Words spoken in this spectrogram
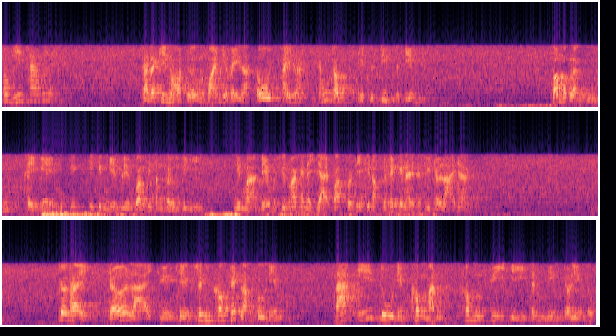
Con nghĩ sao đấy? Thành ra khi mà hòa thượng hỏi như vậy là tôi phải là thắng công để tôi tìm tôi kiếm có một lần thầy kể một cái, cái kinh nghiệm liên quan tới tâm từ cái gì. Nhưng mà nếu mà sư nói cái này dài quá phải để tôi đọc cho hết cái này rồi sư trở lại ha. Thưa thầy trở lại chuyện thiền sinh không hết lòng tu niệm. Tác ý tu niệm không mạnh không duy trì đánh niệm cho liên tục.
